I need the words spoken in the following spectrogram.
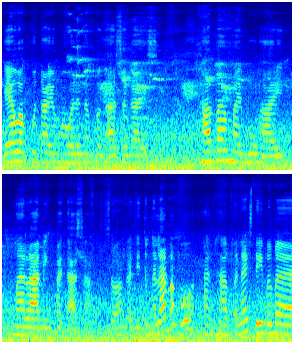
Kaya wag po tayong mawalan ng pag-asa, guys. Habang may buhay, maraming pag-asa. So, hanggang dito na lamang po. And have a nice day. Bye-bye.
